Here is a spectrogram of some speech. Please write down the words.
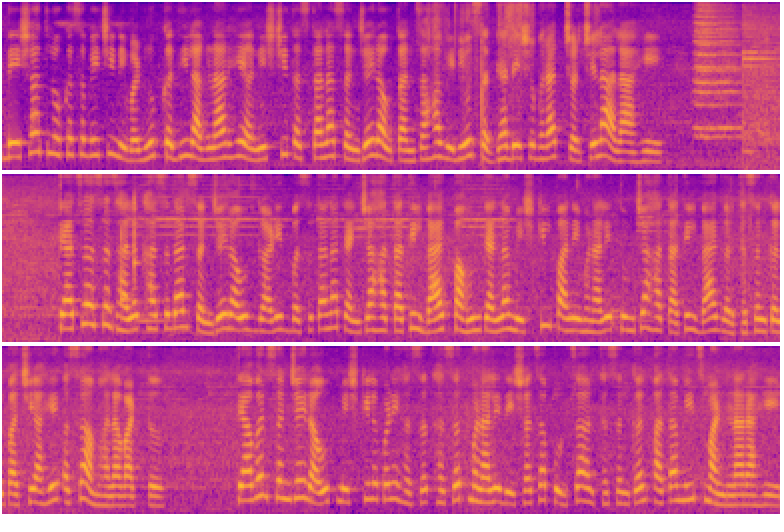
देशात लोकसभेची निवडणूक कधी लागणार हे अनिश्चित असताना संजय राऊतांचा हा व्हिडिओ सध्या देशभरात चर्चेला आला आहे. त्याचं असं झालं खासदार संजय राऊत गाडीत बसताना त्यांच्या हातातील बॅग पाहून त्यांना मिश्किल पाने म्हणाले तुमच्या हातातील बॅग अर्थसंकल्पाची आहे असं आम्हाला वाटतं. त्यावर संजय राऊत मिश्किलपणे हसत हसत म्हणाले देशाचा पुढचा अर्थसंकल्प आता मीच मांडणार आहे.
